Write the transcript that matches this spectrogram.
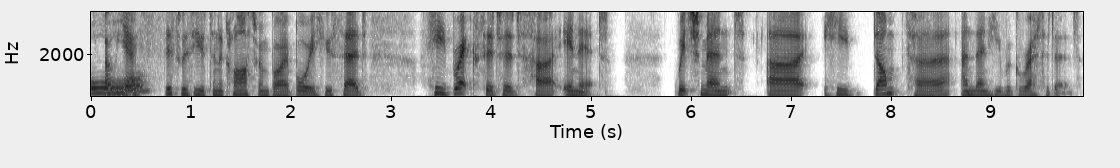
Or Oh, yes. this was used in a classroom by a boy who said he Brexited her in it, which meant uh, he dumped her and then he regretted it.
